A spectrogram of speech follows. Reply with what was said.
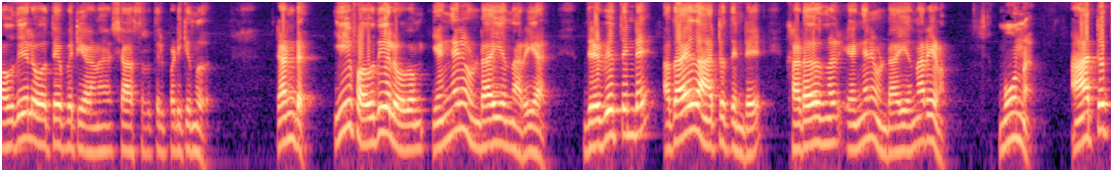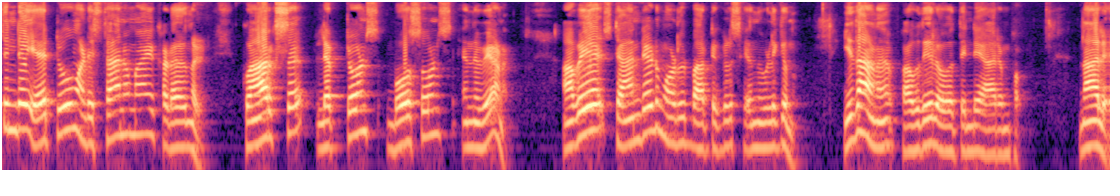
ഭൗതിക ലോകത്തെ പറ്റിയാണ് ശാസ്ത്രത്തിൽ പഠിക്കുന്നത്. രണ്ട് ഈ ഭൗതിക ലോകം എങ്ങനെ ഉണ്ടായി എന്നറിയാൻ ദ്രവ്യത്തിന്റെ അതായത് ആറ്റത്തിന്റെ ഘടകങ്ങൾ എങ്ങനെ ഉണ്ടായി എന്നറിയണം. മൂന്ന് ആറ്റത്തിന്റെ ഏറ്റവും അടിസ്ഥാനമായ ഘടകങ്ങൾ ക്വാർക്സ് ലെപ്റ്റോൺസ് ബോസോൺസ് എന്നിവയാണ്. അവയെ സ്റ്റാൻഡേർഡ് മോഡൽ പാർട്ടിക്കിൾസ് എന്ന് വിളിക്കുന്നു. ഇതാണ് ഭൗതിക ലോകത്തിന്റെ ആരംഭം. നാല്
